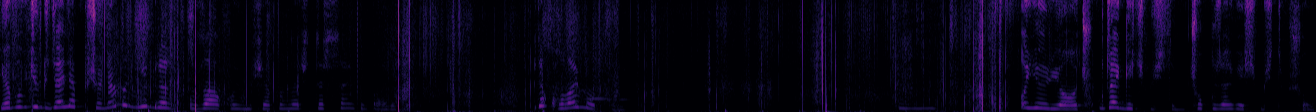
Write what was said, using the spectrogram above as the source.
yapımcı güzel yapmış oyunu ama niye biraz uzağa koymuş yakınlaştırsaydı bari. Bir de kolay mod. Hayır ya çok güzel geçmiştim. Çok güzel geçmiştim şu an.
